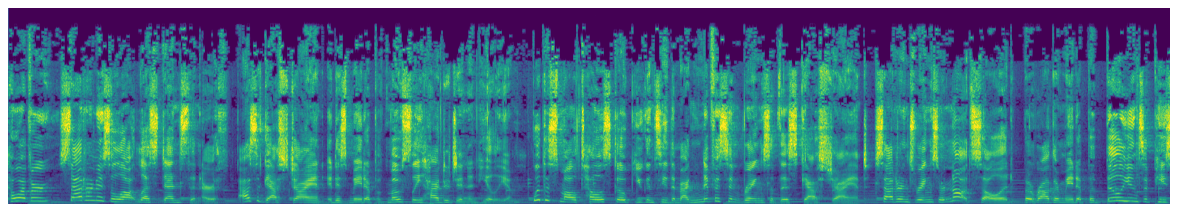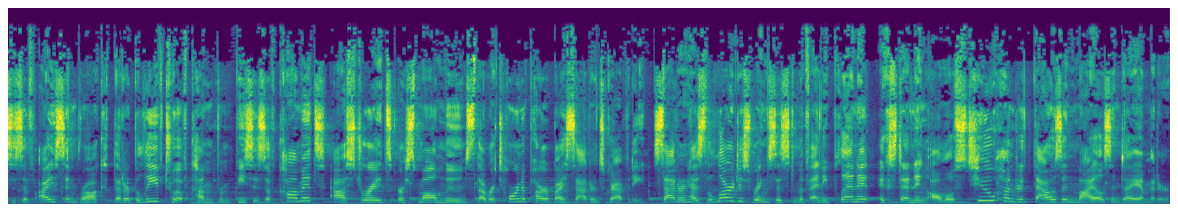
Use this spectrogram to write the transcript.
However, Saturn is a lot less dense than Earth. As a gas giant, it is made up of mostly hydrogen and helium. With a small telescope, you can see the magnificent rings of this gas giant. Saturn's rings are not solid, but rather made up of billions of pieces of ice and rock that are believed to have come from pieces of comets, asteroids, or small moons that were torn apart by Saturn's gravity. Saturn has the largest ring system of any planet, extending almost 200,000 miles in diameter.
